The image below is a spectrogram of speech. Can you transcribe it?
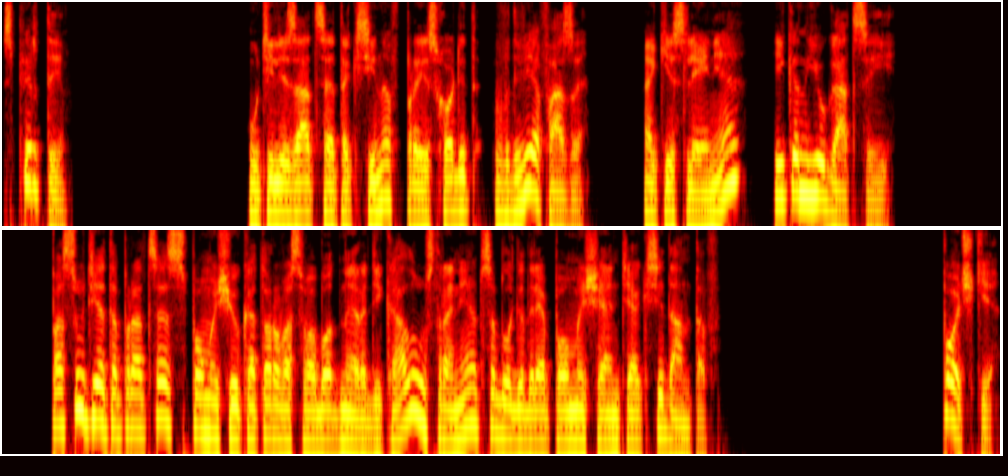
спирты. Утилизация токсинов происходит в две фазы – окисления и конъюгации. По сути, это процесс, с помощью которого свободные радикалы устраняются благодаря помощи антиоксидантов. Почки.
